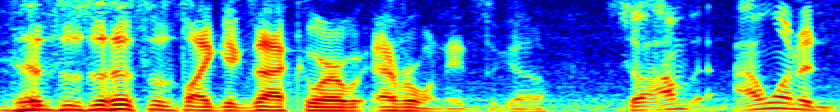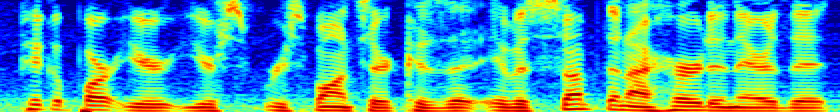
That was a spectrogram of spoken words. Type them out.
This is this is like exactly where everyone needs to go. So I'm, I want to pick apart your, your response here because it was something I heard in there that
